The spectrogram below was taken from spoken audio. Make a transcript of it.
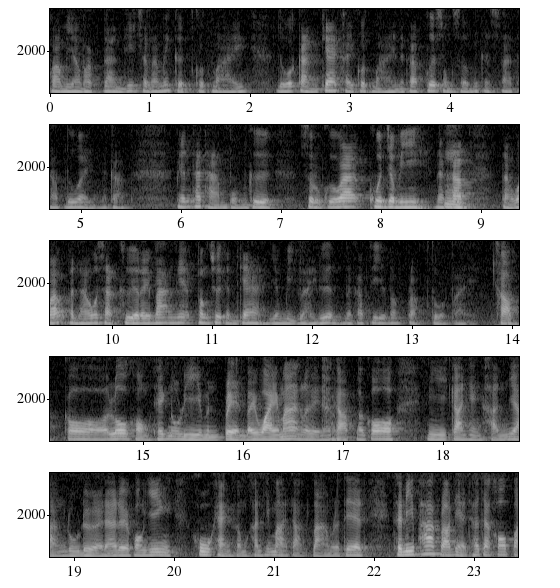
ความพยายามผลักดันที่จะทำให้เกิดกฎหมาย หรือว่าการแก้ไขกฎหมายนะครับ เพื่อส่งเสริมให้เกิดสตาร์ทอัพด้วยนะครับเพราะฉะนั้นถ้าถามผมคือสรุปคือว่าควรจะมีนะครับ แต่ว่าปัญหาอุปสรรคคืออะไรบ้างเนี่ยต้องช่วยกันแก้ยังมีอีกหลายเรื่องนะครับที่จะต้องปรับตัวไป ครับก็โลกของเทคโนโลยีมันเปลี่ยนไปไวมากเลยนะครับ แล้วก็มีการแข่งขันอย่างดุเดือดนะ โดยเฉพาะยิ่งคู่แข่งสำคัญที่มาจากต่างประเทศทีนี้ภาครัฐเนี่ยถ้าจะเข้าไป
